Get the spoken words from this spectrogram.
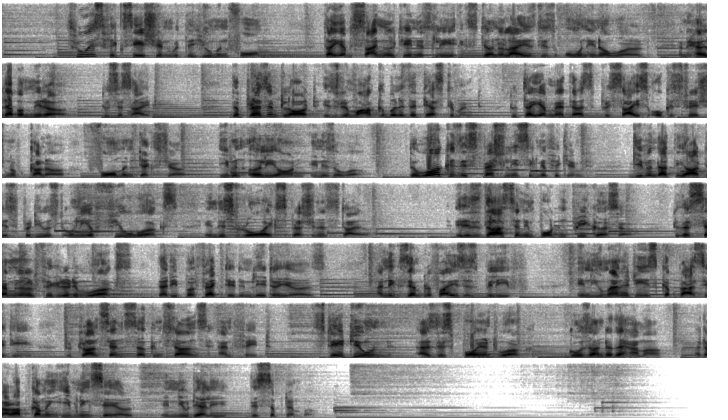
Through his fixation with the human form, Tyeb simultaneously externalized his own inner world and held up a mirror to society. The present lot is remarkable as a testament to Tyeb Mehta's precise orchestration of color, form and texture, even early on in his work. The work is especially significant given that the artist produced only a few works in this raw expressionist style. It is thus an important precursor to the seminal figurative works that he perfected in later years and exemplifies his belief in humanity's capacity to transcend circumstance and fate. Stay tuned as this poignant work goes under the hammer at our upcoming evening sale in New Delhi this September.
